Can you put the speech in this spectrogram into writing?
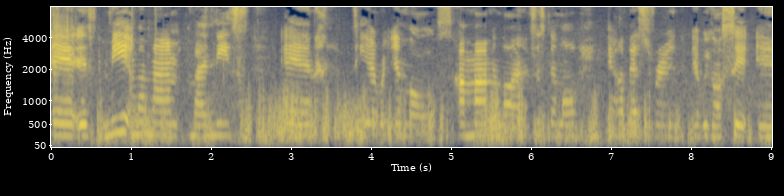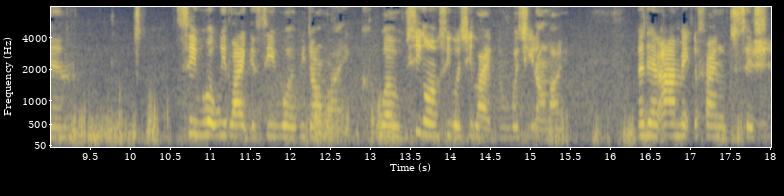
And it's me and my mom, my niece, and Tiara in-laws, her mom-in-law and sister-in-law, and her best friend. And we're gonna sit and see what we like and see what we don't like. Well, she gonna see what she like and what she don't like. And then I make the final decision.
